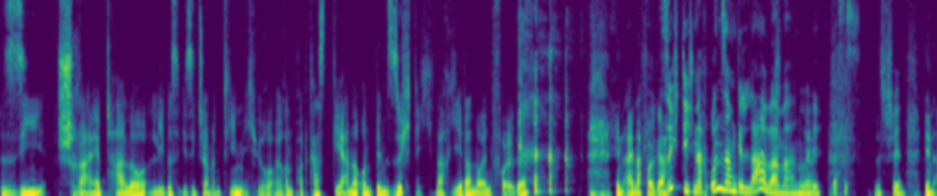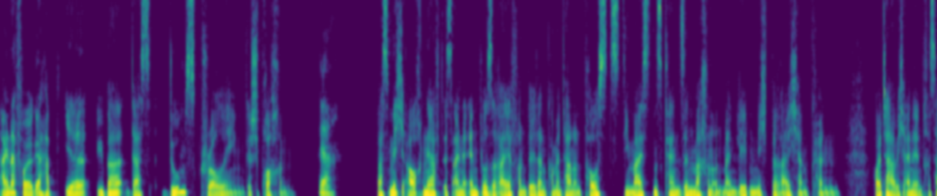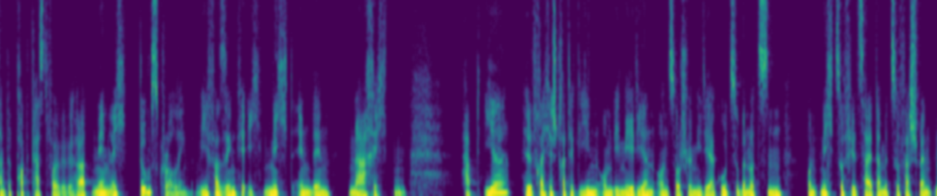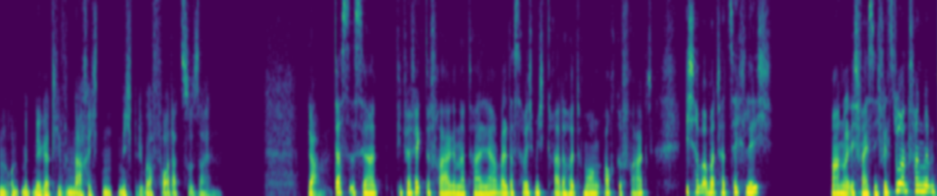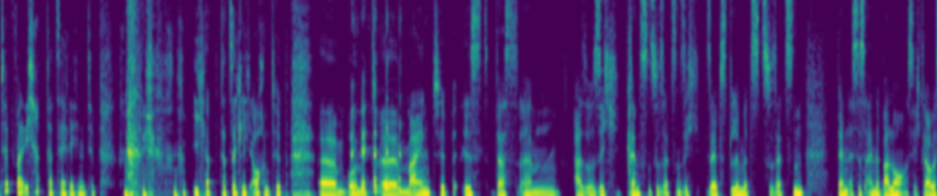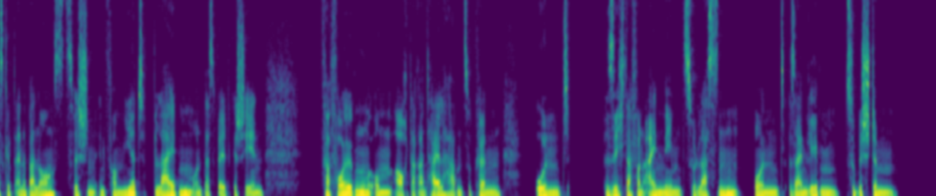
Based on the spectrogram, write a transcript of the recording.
sie schreibt, hallo liebes Easy German Team, ich höre euren Podcast gerne und bin süchtig nach jeder neuen Folge. In einer Folge. Süchtig nach unserem Gelaber, Manuel. Ja. Das ist. Das ist schön. In einer Folge habt ihr über das Doomscrolling gesprochen. Ja. Was mich auch nervt, ist eine endlose Reihe von Bildern, Kommentaren und Posts, die meistens keinen Sinn machen und mein Leben nicht bereichern können. Heute habe ich eine interessante Podcast-Folge gehört, nämlich Doomscrolling. Wie versinke ich nicht in den Nachrichten? Habt ihr hilfreiche Strategien, um die Medien und Social Media gut zu benutzen und nicht zu viel Zeit damit zu verschwenden und mit negativen Nachrichten nicht überfordert zu sein? Ja. Das ist ja die perfekte Frage, Natalia, weil das habe ich mich gerade heute Morgen auch gefragt. Ich habe aber tatsächlich, Manuel, ich weiß nicht, willst du anfangen mit einem Tipp? Weil ich habe tatsächlich einen Tipp. ich habe tatsächlich auch einen Tipp. Ähm, und äh, mein Tipp ist, dass ähm, also sich Grenzen zu setzen, sich selbst Limits zu setzen. Denn es ist eine Balance. Ich glaube, es gibt eine Balance zwischen informiert bleiben und das Weltgeschehen verfolgen, um auch daran teilhaben zu können und sich davon einnehmen zu lassen und sein Leben zu bestimmen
